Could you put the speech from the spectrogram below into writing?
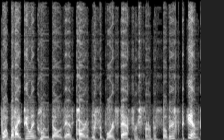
but I do include those as part of the support staff for service. So there's, again,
